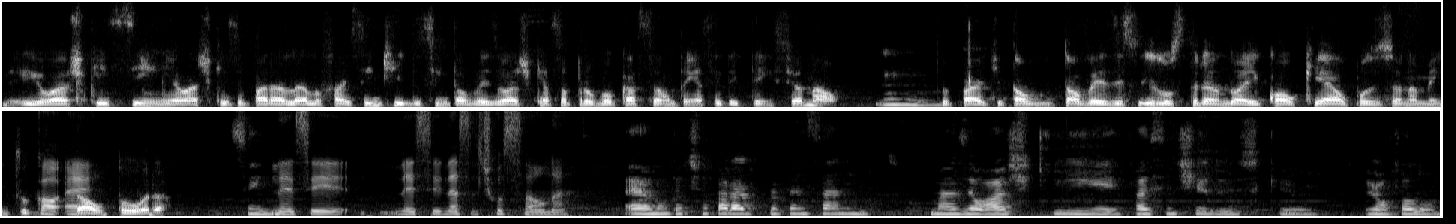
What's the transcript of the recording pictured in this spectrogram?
Eu acho que sim, eu acho que esse paralelo faz sentido, sim. Talvez eu acho que essa provocação tenha sido intencional. Uhum. Por parte, tal, talvez ilustrando aí qual que é o posicionamento qual, da é. autora. Sim. Nesse, nesse, nessa discussão, né? É, eu nunca tinha parado para pensar nisso. Mas eu acho que faz sentido isso que o João falou.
